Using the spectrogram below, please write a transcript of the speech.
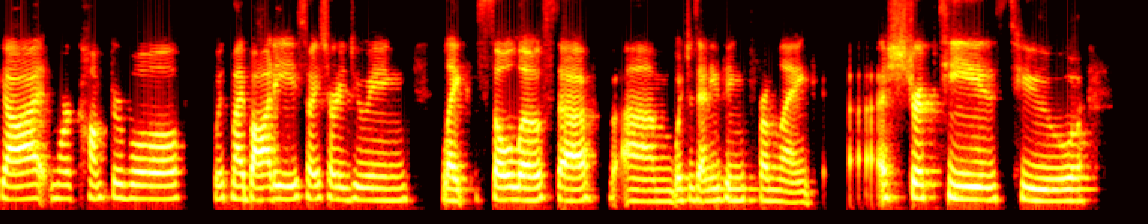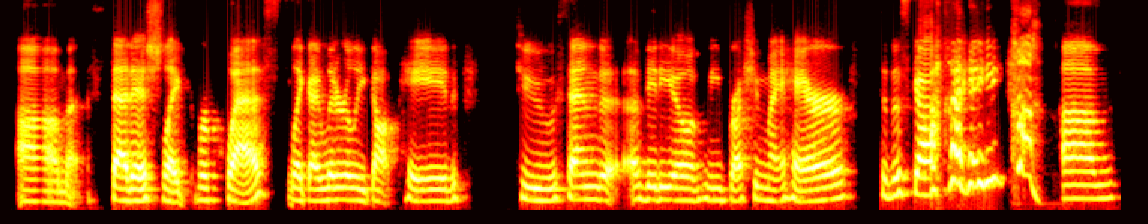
got more comfortable with my body so i started doing like solo stuff um which is anything from like a strip tease to um fetish like request like i literally got paid to send a video of me brushing my hair to this guy. Um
